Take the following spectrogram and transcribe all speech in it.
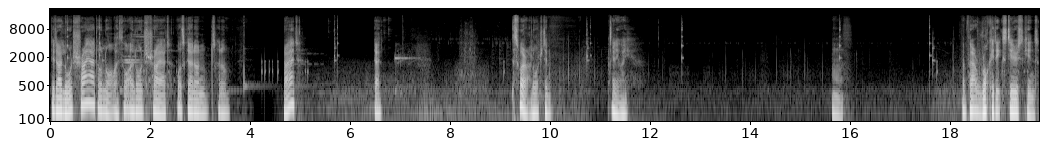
Did I launch Triad or not? I thought I launched Triad. What's going on? What's going on? Triad? Yeah. I swear I launched him. Anyway. Hmm. And for that rocket exterior skins.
